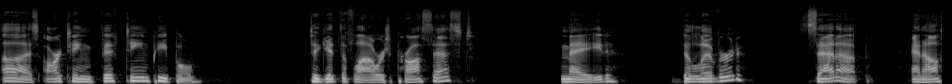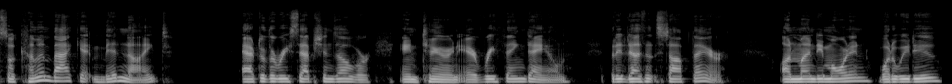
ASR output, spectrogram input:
us, our team, 15 people to get the flowers processed, made, delivered, set up, and also coming back at midnight after the reception's over and tearing everything down. But it doesn't stop there. On Monday morning, what do we do?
